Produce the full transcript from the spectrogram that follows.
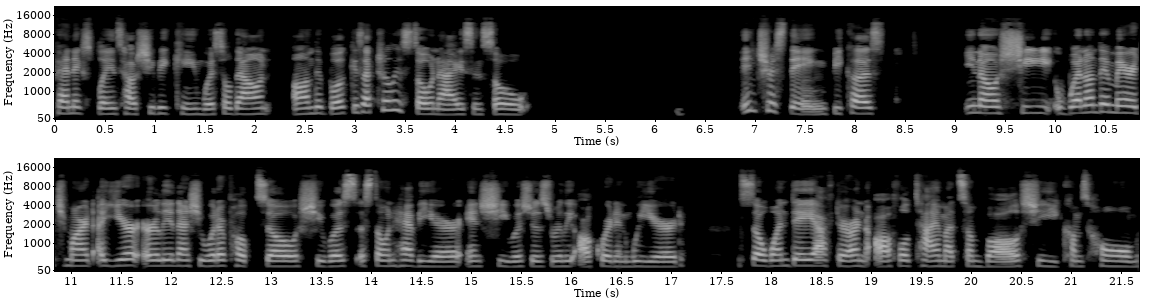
Pen explains how she became Whistledown on the book is actually so nice and so interesting because you know she went on the marriage mart a year earlier than she would have hoped so she was a stone heavier and she was just really awkward and weird so one day after an awful time at some ball she comes home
